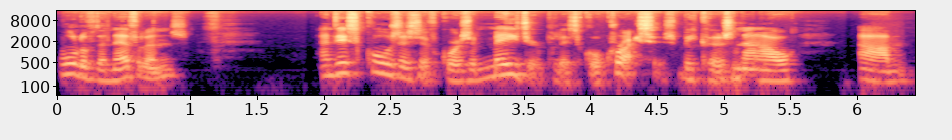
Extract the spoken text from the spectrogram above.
all of the Netherlands. And this causes, of course, a major political crisis because now, um,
